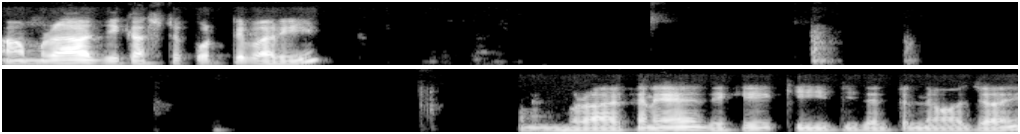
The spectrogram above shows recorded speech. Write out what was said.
আমরা যে কাজটা করতে পারি, আমরা এখানে দেখি কি ডিজাইনটা নেওয়া যায়।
